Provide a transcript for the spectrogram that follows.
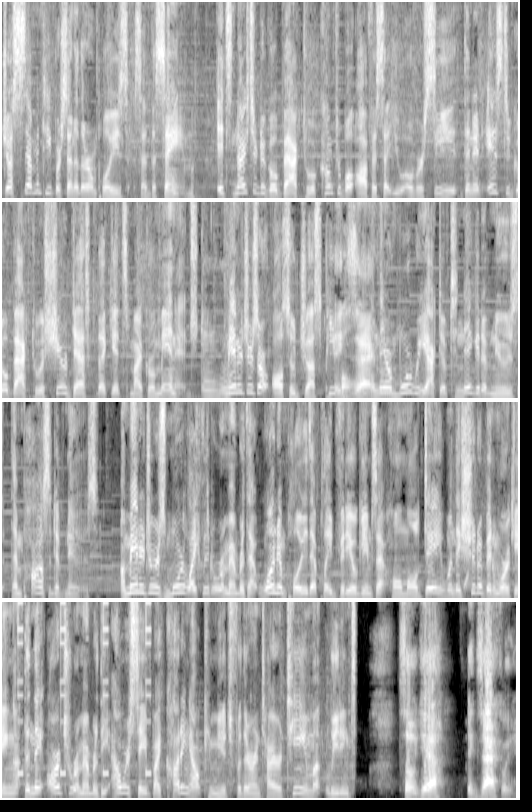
Just 17% of their employees said the same. It's nicer to go back to a comfortable office that you oversee than it is to go back to a shared desk that gets micromanaged. Mm-hmm. Managers are also just people, exactly. and they are more reactive to negative news than positive news. A manager is more likely to remember that one employee that played video games at home all day when they should have been working than they are to remember the hours saved by cutting out commutes for their entire team, leading to. So, yeah, exactly.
